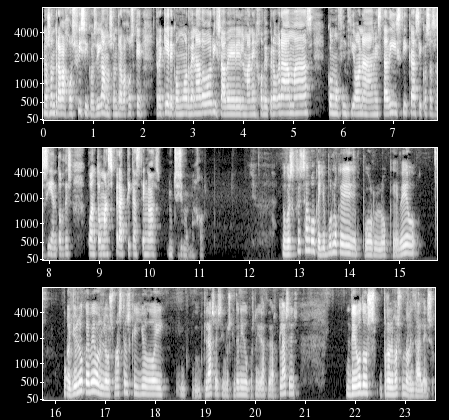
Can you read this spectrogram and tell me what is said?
no son trabajos físicos, digamos, son trabajos que requiere con un ordenador y saber el manejo de programas, cómo funcionan estadísticas y cosas así. Entonces, cuanto más prácticas tengas, muchísimo mejor. Lo que es algo que yo por lo que, por lo que veo, bueno, yo lo que veo en los másteres que yo doy clases y los que he tenido oportunidad de dar clases, veo dos problemas fundamentales.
